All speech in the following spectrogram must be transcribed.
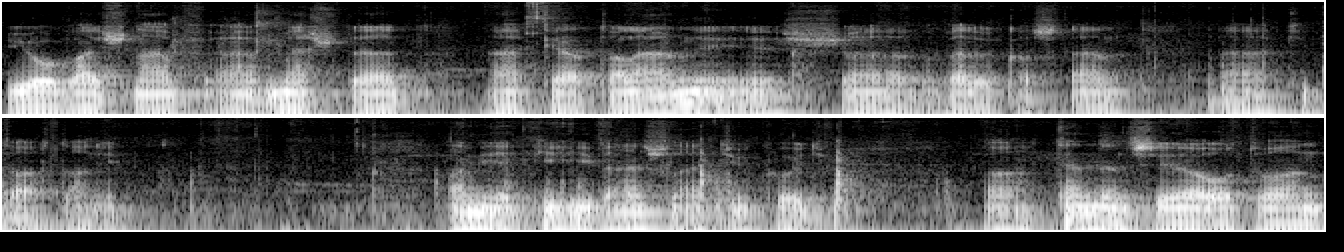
jó Vajsnáv mestert kell találni, és velük aztán kitartani. Ami egy kihívás, látjuk, hogy a tendencia ott van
